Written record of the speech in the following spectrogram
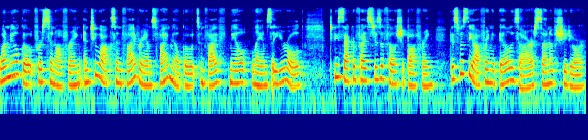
one male goat for sin offering, and two oxen, five rams, five male goats, and five male lambs a year old to be sacrificed as a fellowship offering. This was the offering of Elizur, son of Shedeur.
